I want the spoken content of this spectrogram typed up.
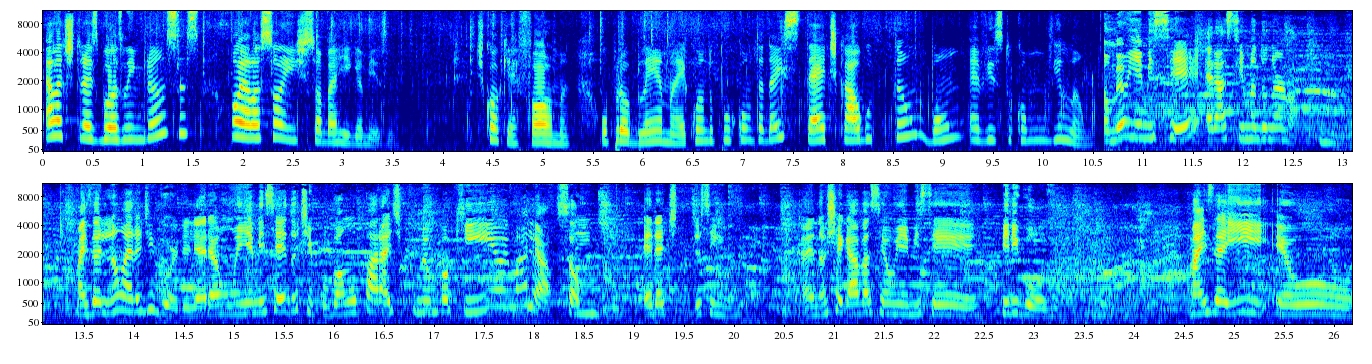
Ela te traz boas lembranças ou ela só enche sua barriga mesmo? De qualquer forma, o problema é quando, por conta da estética, algo tão bom é visto como um vilão. O meu IMC era acima do normal. Mas ele não era de gordo, ele era um IMC do tipo, vamos parar de comer um pouquinho e malhar. Só. Entendi. Era assim, é, não chegava a ser um IMC perigoso. Mas aí eu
